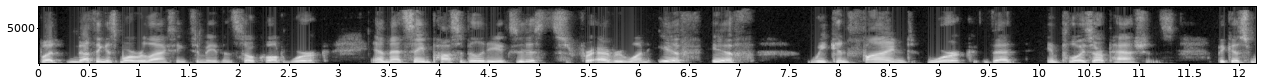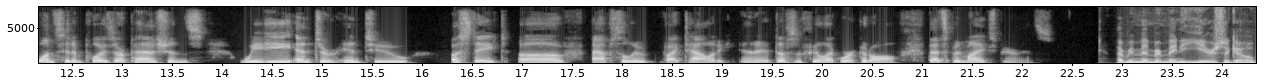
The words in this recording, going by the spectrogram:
But nothing is more relaxing to me than so-called work. And that same possibility exists for everyone if, if we can find work that employs our passions. Because once it employs our passions, we enter into a state of absolute vitality and it doesn't feel like work at all. That's been my experience. I remember many years ago,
